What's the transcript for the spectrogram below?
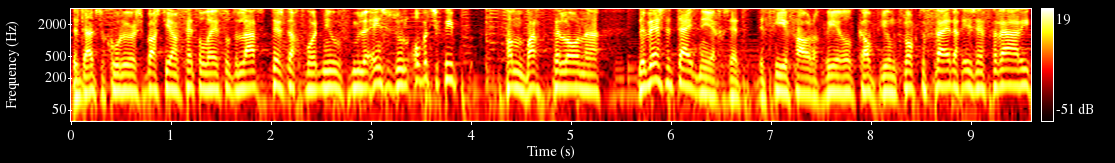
De Duitse coureur Sebastian Vettel heeft op de laatste testdag voor het nieuwe Formule 1 seizoen op het circuit van Barcelona de beste tijd neergezet. De viervoudig wereldkampioen klokte vrijdag in zijn Ferrari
